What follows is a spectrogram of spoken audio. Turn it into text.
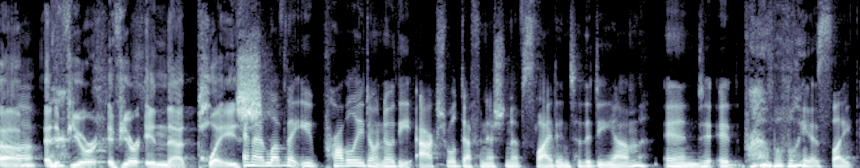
Um, uh, and if you're if you're in that place, and I love that you probably don't know the actual definition of slide into the DM, and it probably is like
